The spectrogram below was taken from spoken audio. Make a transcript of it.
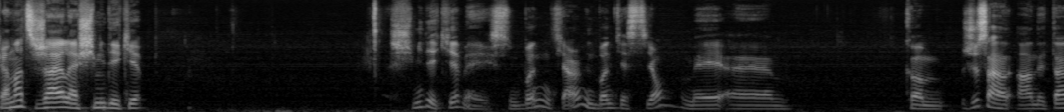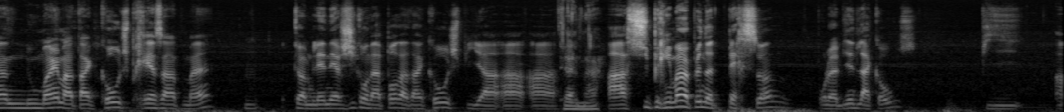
Comment tu gères la chimie d'équipe? Chimie d'équipe, ben, c'est une bonne, c'est quand même une bonne question, mais euh, comme juste en, en étant nous-mêmes en tant que coach présentement, Mm. comme l'énergie qu'on apporte en tant que coach, puis en, en- en- Tellement. en supprimant un peu notre personne pour le bien de la cause, puis en,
